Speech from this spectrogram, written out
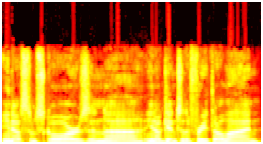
you know some scores and uh, you know getting to the free throw line.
